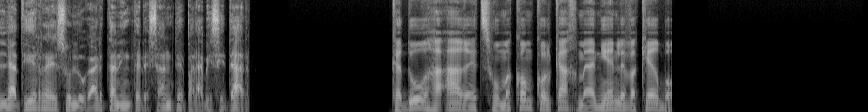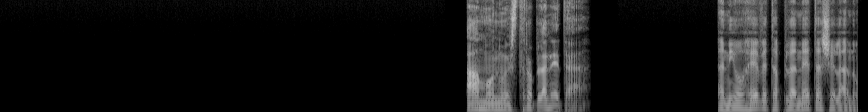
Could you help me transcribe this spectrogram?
La Tierra es un lugar tan interesante para visitar. כדור הארץ הוא מקום כל כך מעניין לבקר בו. Amo nuestro planeta. אני אוהב את הפלנטה שלנו.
